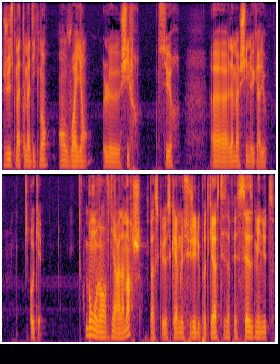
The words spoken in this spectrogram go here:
juste mathématiquement en voyant le chiffre sur la machine de cardio. Ok. Bon, on va en venir à la marche, parce que c'est quand même le sujet du podcast et ça fait 16 minutes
